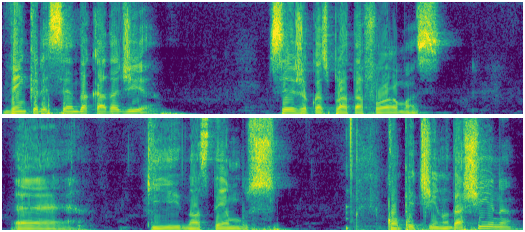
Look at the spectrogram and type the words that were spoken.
vem crescendo a cada dia, seja com as plataformas é, que nós temos competindo da China,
